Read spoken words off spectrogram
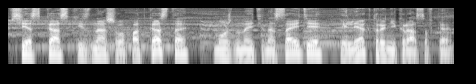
Все сказки из нашего подкаста можно найти на сайте «Электронекрасовка».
